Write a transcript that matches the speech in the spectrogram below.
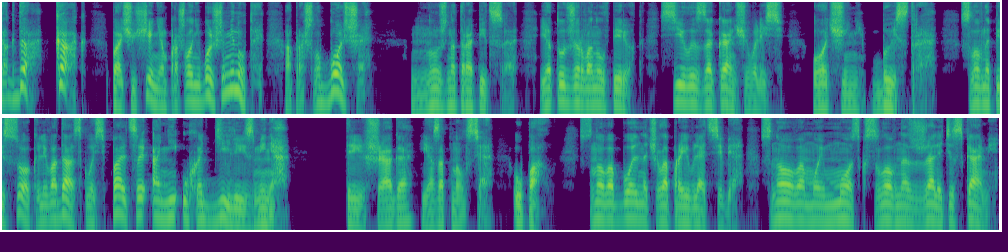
Когда? Как? По ощущениям прошло не больше минуты, а прошло больше. Нужно торопиться. Я тут же рванул вперед. Силы заканчивались. Очень быстро. Словно песок или вода сквозь пальцы, они уходили из меня. Три шага я запнулся. Упал. Снова боль начала проявлять себя. Снова мой мозг словно сжали тисками.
